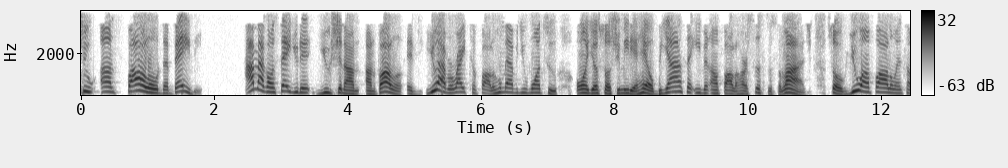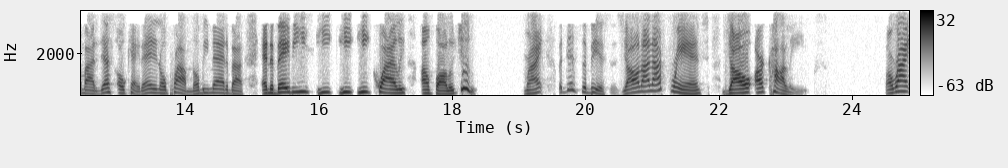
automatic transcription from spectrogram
to unfollow DaBaby. I'm not going to say you did, you should un- unfollow. If you have a right to follow whomever you want to on your social media, hell, Beyonce even unfollow her sister Solange. So you unfollowing somebody, that's okay. That ain't no problem. Don't be mad about it. And DaBaby, he he he he quietly unfollowed you, right? But this is the business. Y'all are not friends. Y'all are colleagues. All right,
